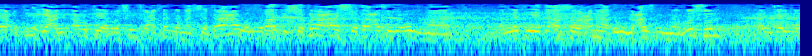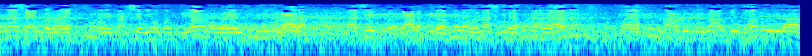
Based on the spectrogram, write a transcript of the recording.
أعطي يعني أعطي الرسول صلى الله عليه وسلم الشفاعة والمراد بالشفاعة الشفاعة العظمى التي يتأخر عنها أولو العزم من الرسل. فإن الناس عندما يقفون بالمحشر يوم القيامة ويلزمهم العرب ناس العرب إلى هنا وناس إلى هنا وهذا فيقول بعضهم لبعض اذهبوا إلى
